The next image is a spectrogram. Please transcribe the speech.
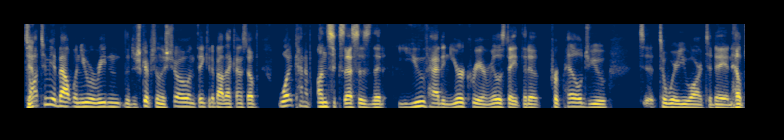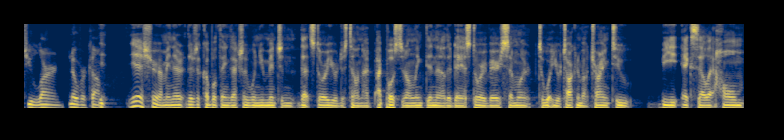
Talk yep. to me about when you were reading the description of the show and thinking about that kind of stuff. What kind of unsuccesses that you've had in your career in real estate that have propelled you to, to where you are today and helped you learn and overcome? It, yeah, sure. I mean, there, there's a couple things actually. When you mentioned that story you were just telling, I, I posted on LinkedIn the other day a story very similar to what you were talking about, trying to be excel at home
